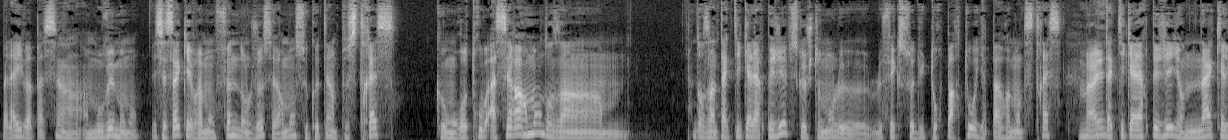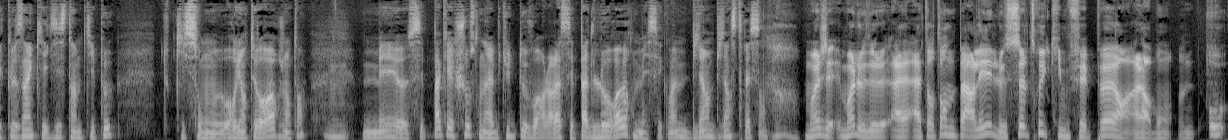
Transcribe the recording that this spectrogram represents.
bah là, il va passer un, un mauvais moment. Et c'est ça qui est vraiment fun dans le jeu, c'est vraiment ce côté un peu stress qu'on retrouve assez rarement dans un dans un tactical RPG, puisque justement le, le fait que ce soit du tour par tour, il n'y a pas vraiment de stress. Ouais. tactical RPG, il y en a quelques-uns qui existent un petit peu, qui sont orientés horreur, j'entends, mhm. mais euh, c'est pas quelque chose qu'on a l'habitude de voir. Alors là, c'est pas de l'horreur, mais c'est quand même bien bien stressant. moi, j'ai, moi, le, à, t'entendre parler, le seul truc qui me fait peur, alors bon, au,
